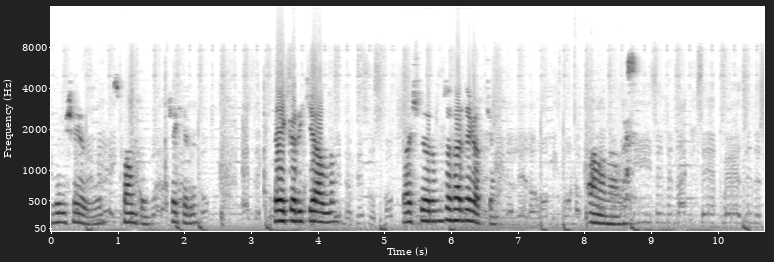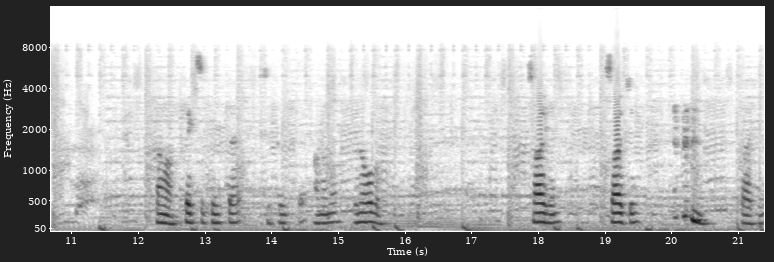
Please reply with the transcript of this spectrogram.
Burada bir şey yazıyor. Spam point. Çekelim. Tekrar 2'ye aldım. Başlıyorum. Bu sefer tek atacağım. Aman abi. Tamam. Tek sprintte sprintte ananı. Bu ne oğlum? Sakin. Sakin. Sakin.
